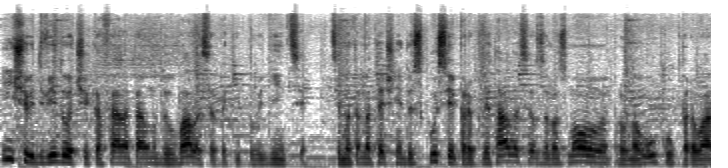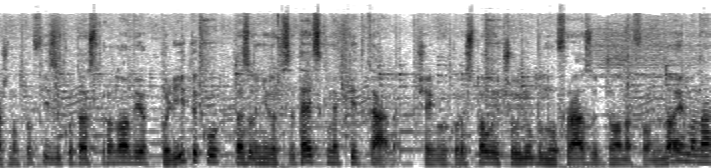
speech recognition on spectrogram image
Інші відвідувачі кафе напевно дивувалися такій поведінці. Ці математичні дискусії перепліталися з розмовами про науку, переважно про фізику та астрономію, політику та з університетськими плітками, чи як використовуючи улюблену фразу Джона фон Ноймана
